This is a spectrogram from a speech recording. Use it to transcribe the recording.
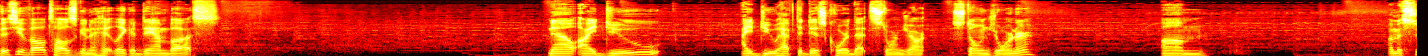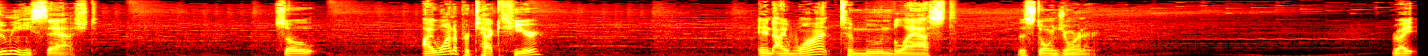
This Yveltal is going to hit like a damn bus. Now, I do... I do have to discord that Stone, Stonjourner. Um... I'm assuming he's sashed. So, I want to protect here. And I want to Moonblast the Stonjourner. Right?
